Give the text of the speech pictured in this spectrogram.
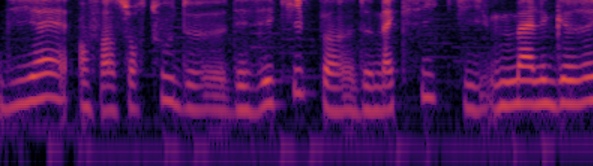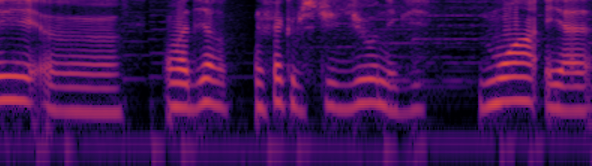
d'IA, enfin surtout de, des équipes de Maxi qui, malgré, euh, on va dire, le fait que le studio n'existe moins et a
